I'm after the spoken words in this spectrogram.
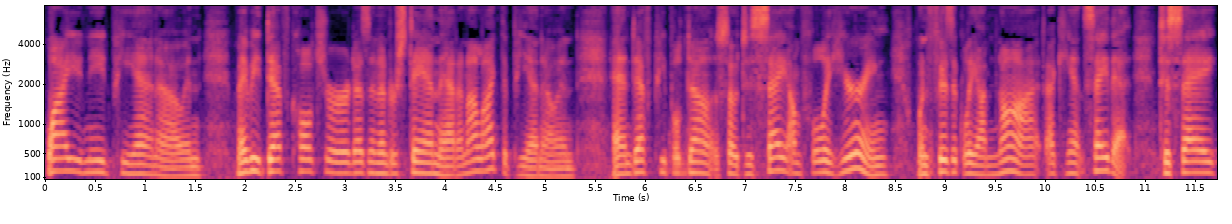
why you need piano. And maybe deaf culture doesn't understand that, and I like the piano, and, and deaf people don't. So to say I'm fully hearing when physically I'm not, I can't say that. To say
